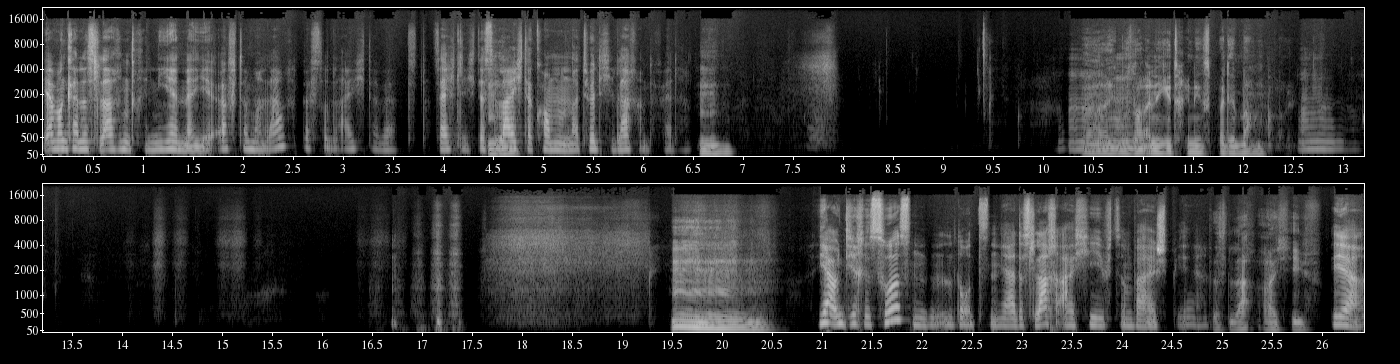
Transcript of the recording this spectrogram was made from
Ja, man kann das Lachen trainieren. Ne? Je öfter man lacht, desto leichter wird es. Tatsächlich, desto Mhm. leichter kommen natürliche Lachanfälle. Mhm. Ja, ich muss noch einige Trainings bei dir machen. Hm, Ja, und die Ressourcen nutzen, ja, das Lacharchiv zum Beispiel. das Lacharchiv. Ja,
